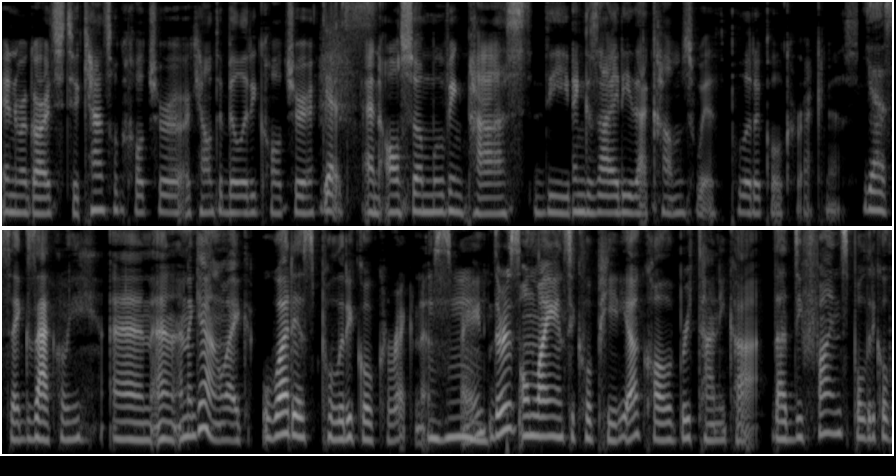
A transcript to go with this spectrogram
in regards to cancel culture, accountability culture, yes. and also moving past the anxiety that comes with political correctness. yes, exactly. And, and and again, like what is political correctness, Mhm. right? There's online encyclopedia called Britannica that defines political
